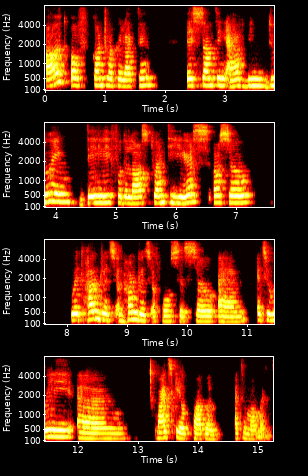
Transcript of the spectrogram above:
out of contracollecting, is something I have been doing daily for the last 20 years or so with hundreds and hundreds of horses. So um, it's a really um, wide scale problem at the moment.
